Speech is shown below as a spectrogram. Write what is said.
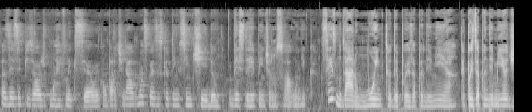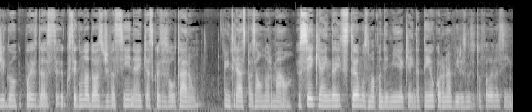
fazer esse episódio com uma reflexão e compartilhar algumas coisas que eu tenho sentido, ver se de repente eu não sou a única. Vocês mudaram muito depois da pandemia? Depois da pandemia, eu digo, depois da segunda dose de vacina e que as coisas voltaram entre aspas, ao normal. Eu sei que ainda estamos numa pandemia, que ainda tem o coronavírus, mas eu tô falando assim,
